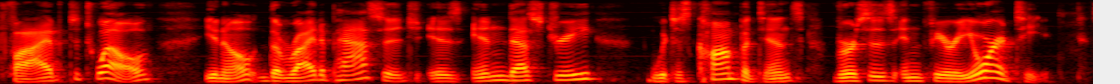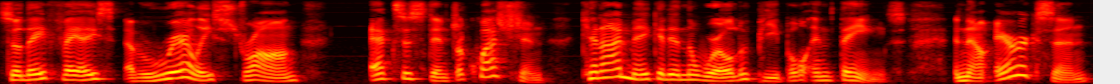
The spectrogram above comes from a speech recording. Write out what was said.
5 to 12, you know, the rite of passage is industry, which is competence, versus inferiority. So they face a really strong existential question Can I make it in the world of people and things? Now, Erikson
